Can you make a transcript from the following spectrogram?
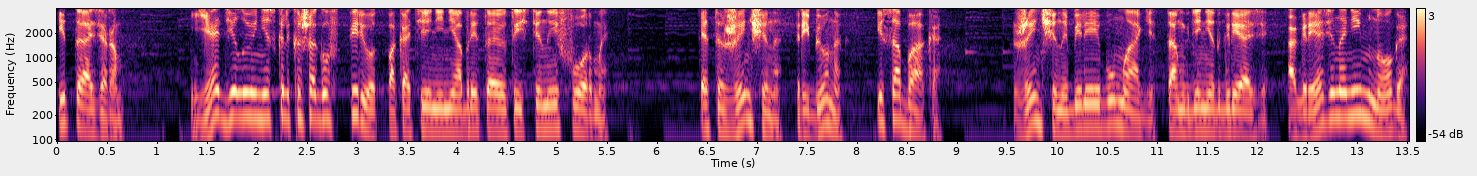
и тазером. Я делаю несколько шагов вперед, пока тени не обретают истинные формы. Это женщина, ребенок и собака. Женщина белее бумаги, там, где нет грязи, а грязи на ней много.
